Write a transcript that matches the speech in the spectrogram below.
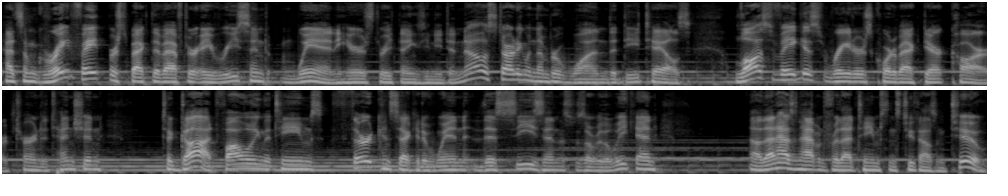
had some great faith perspective after a recent win. Here's three things you need to know, starting with number one: the details. Las Vegas Raiders quarterback Derek Carr turned attention to God following the team's third consecutive win this season. This was over the weekend. Uh, that hasn't happened for that team since 2002.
